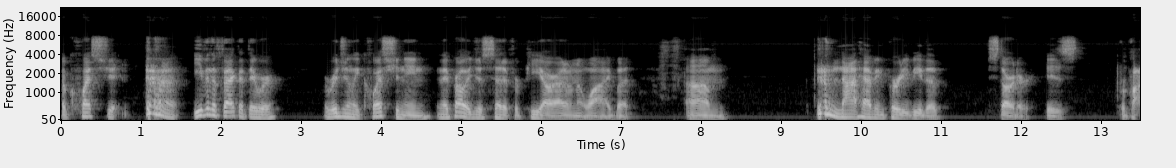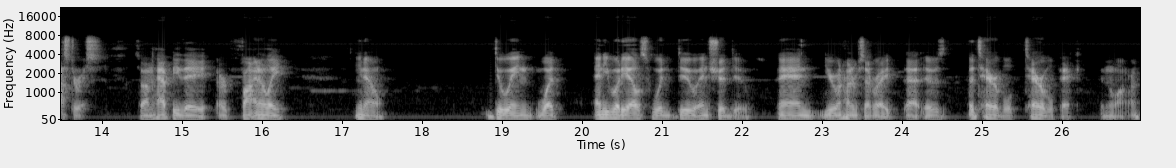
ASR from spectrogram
a question. Even the fact that they were originally questioning, and they probably just said it for PR. I don't know why, but um, not having Purdy be the starter is preposterous. So I'm happy they are finally, you know, doing what anybody else would do and should do. And you're 100% right that it was a terrible, terrible pick in the long run.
